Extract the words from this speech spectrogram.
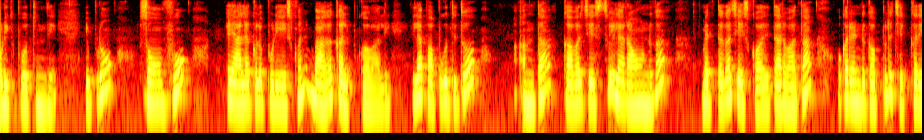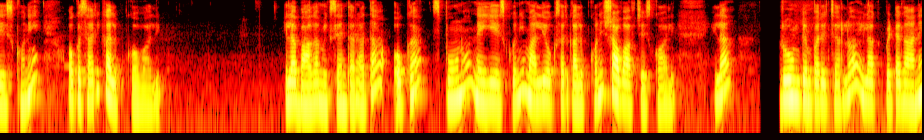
ఉడికిపోతుంది. ఇప్పుడు సోంపు యాలకుల పొడి వేసుకొని బాగా కలుపుకోవాలి. ఇలా పప్పు గుత్తితో అంతా కవర్ చేస్తూ ఇలా రౌండ్గా మెత్తగా చేసుకోవాలి. తర్వాత ఒక రెండు కప్పుల చక్కెర వేసుకొని ఒకసారి కలుపుకోవాలి. ఇలా బాగా మిక్స్ అయిన తర్వాత ఒక స్పూను నెయ్యి వేసుకొని మళ్ళీ ఒకసారి కలుపుకొని స్టవ్ ఆఫ్ చేసుకోవాలి. ఇలా రూమ్ టెంపరేచర్లో ఇలా పెట్టగానే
